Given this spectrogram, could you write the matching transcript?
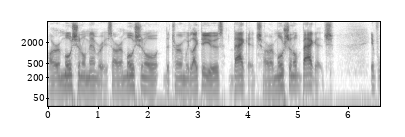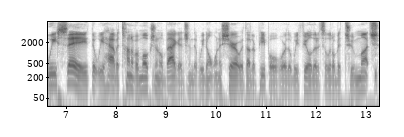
our emotional memories, our emotional, the term we like to use, baggage, our emotional baggage. If we say that we have a ton of emotional baggage and that we don't want to share it with other people, or that we feel that it's a little bit too much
